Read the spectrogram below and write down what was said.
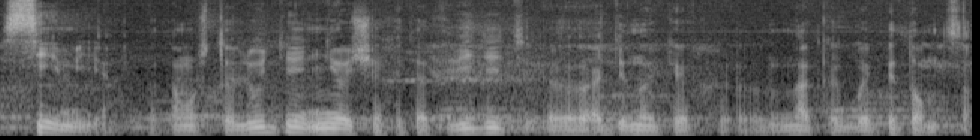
семьи, потому что люди не очень хотят видеть э, одиноких э, на, как бы, питомцев.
